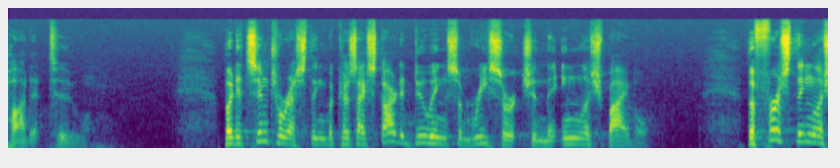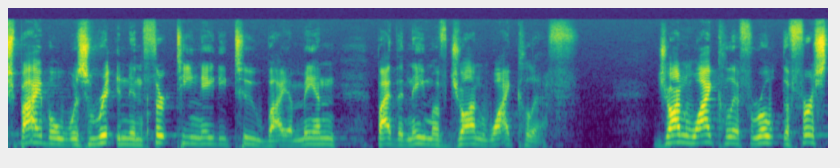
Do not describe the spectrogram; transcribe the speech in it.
taught it too. But it's interesting because I started doing some research in the English Bible. The first English Bible was written in 1382 by a man by the name of John Wycliffe. John Wycliffe wrote the first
